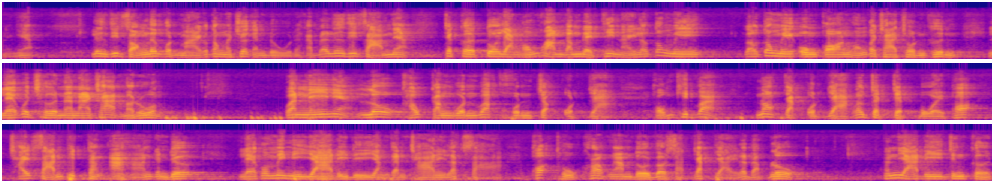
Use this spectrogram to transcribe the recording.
อย่างเงี้ย เรื่องที่สองเรื่องกฎหมายก็ต้องมาช่วยกันดูนะครับ และเรื่องที่สามเนี่ยจะเกิดตัวอย่างของความสำเร็จที่ไหนเราต้องมีเราต้องมีองค์กรของประชาชนขึ้น แล้วก็เชิญนานาชาติมาร่วม วันนี้เนี่ยโลกเขากังวลว่าคนจะอดอยาก ผมคิดว่านอกจากอดอยากแล้วจะเจ็บป่วย เพราะใช้สารพิษทางอาหารกันเยอะ แล้วก็ไม่มียาดีๆ อย่างกัญชานี่รักษา เพราะถูกครอบงำโดยบริษัทยักษ์ใหญ่ระดับโลกนั้นยาดีจึงเกิด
